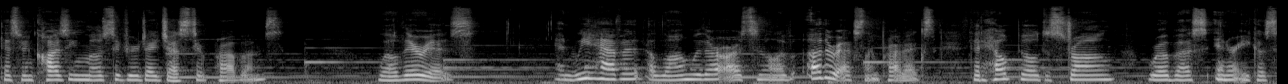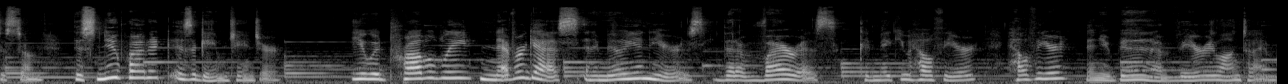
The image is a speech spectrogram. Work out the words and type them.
that's been causing most of your digestive problems? Well, there is. And we have it along with our arsenal of other excellent products that help build a strong, robust inner ecosystem. This new product is a game changer. You would probably never guess in a million years that a virus could make you healthier, healthier than you've been in a very long time.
